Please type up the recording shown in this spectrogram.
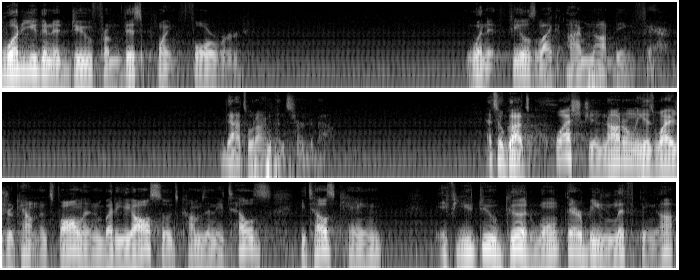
What are you going to do from this point forward when it feels like I'm not being fair? That's what I'm concerned about. And so God's question not only is why is your countenance fallen, but he also comes and he tells he tells Cain, if you do good, won't there be lifting up?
